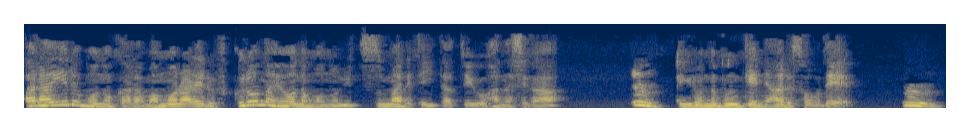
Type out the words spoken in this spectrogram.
あらゆるものから守られる袋のようなものに包まれていたというお話が、うん。いろんな文献にあるそうで、うん。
